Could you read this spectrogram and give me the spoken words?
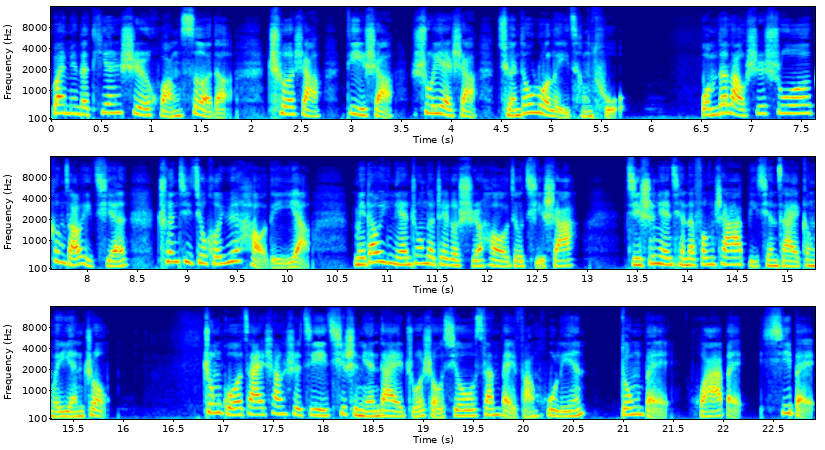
外面的天是黄色的，车上、地上、树叶上全都落了一层土。我们的老师说，更早以前春季就和约好的一样，每到一年中的这个时候就起沙。几十年前的风沙比现在更为严重。中国在上世纪七十年代着手修三北防护林，东北、华北、西北，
